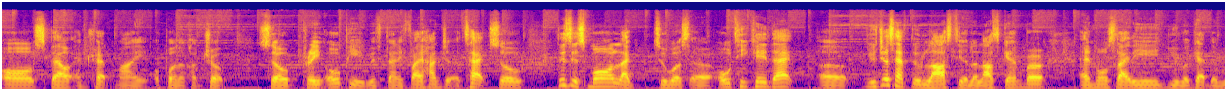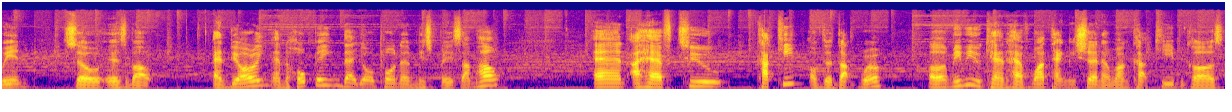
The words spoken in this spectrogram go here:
all spell and trap my opponent control. So pretty OP with 2500 attack. So this is more like towards a OTK deck. Uh, you just have to last here the last gamble and most likely you will get the win. So it's about enduring and hoping that your opponent misplays somehow. And I have two Kaki of the Dark World uh, maybe you can have one technician and one card key because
